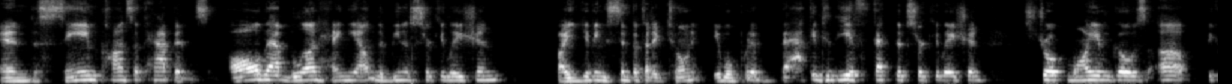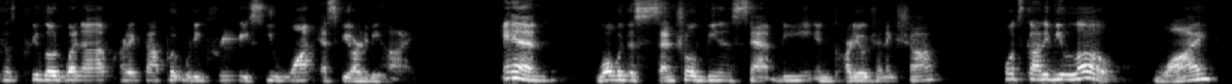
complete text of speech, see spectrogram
And the same concept happens. All that blood hanging out in the venous circulation, by giving sympathetic tone, it will put it back into the effective circulation. Stroke volume goes up because preload went up, cardiac output would increase. You want SVR to be high. And what would the central venous sat be in cardiogenic shock? Well, it's got to be low. Why?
